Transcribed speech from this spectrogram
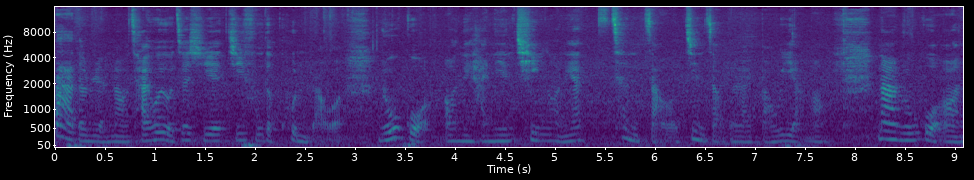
大的人哦才会有这些肌肤的困扰哦。如果哦你还年轻哦，你要趁早尽早的来保养哦。那如果哦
